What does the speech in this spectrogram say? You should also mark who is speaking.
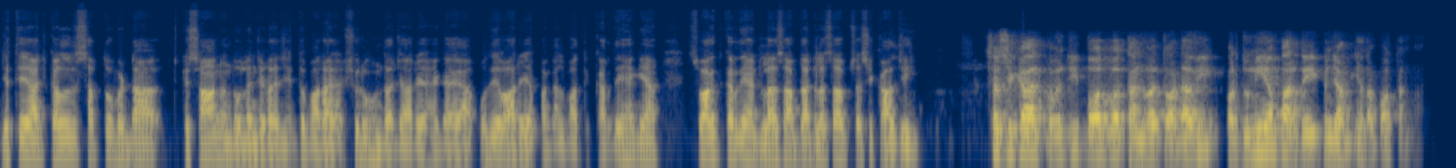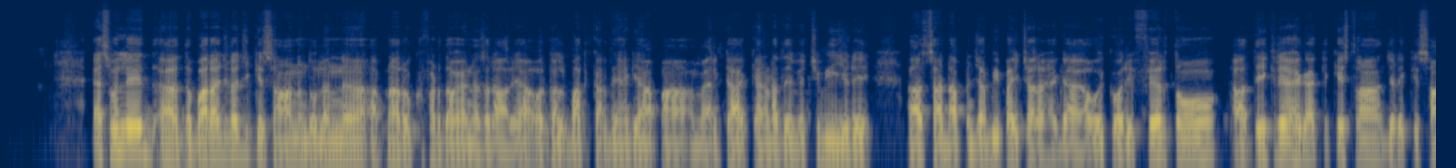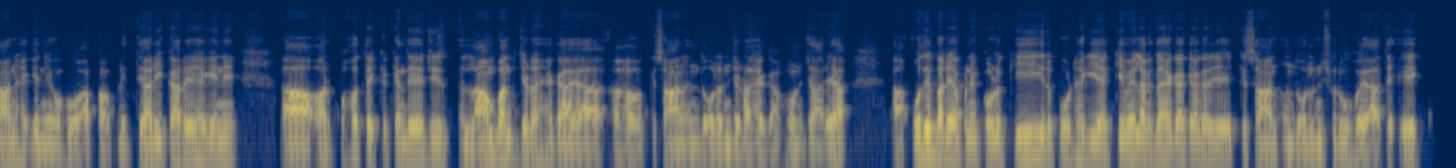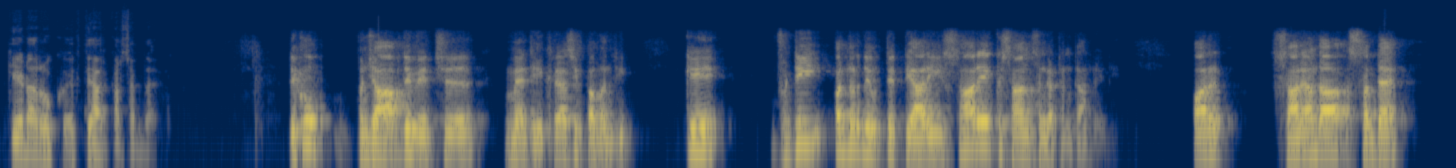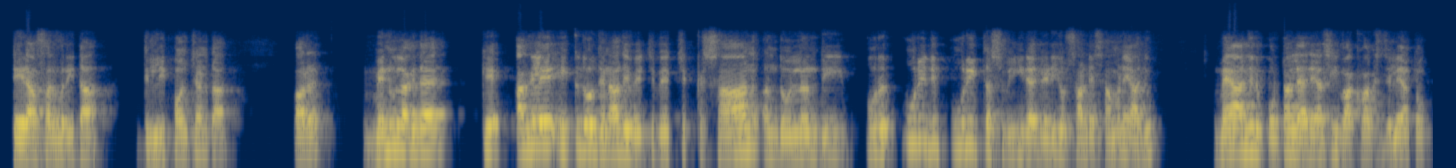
Speaker 1: ਜਿੱਥੇ ਅੱਜ ਕੱਲ ਸਭ ਤੋਂ ਵੱਡਾ ਕਿਸਾਨ ਅੰਦੋਲਨ ਜਿਹੜਾ ਜੀ ਦੁਬਾਰਾ ਸ਼ੁਰੂ ਹੁੰਦਾ ਜਾ ਰਿਹਾ ਹੈਗਾ ਆ, ਉਹਦੇ ਬਾਰੇ ਆਪਾਂ ਗੱਲਬਾਤ ਕਰਦੇ ਹੈਗੇ ਆ। ਸਵਾਗਤ ਕਰਦੇ ਹਾਂ ਡੱਲਾ ਸਾਹਿਬ ਦਾ। ਡੱਲਾ ਸਾਹਿਬ, ਸਤਿ ਸ਼੍ਰੀ ਅਕਾਲ ਜੀ।
Speaker 2: ਸਤਿ ਸ਼੍ਰੀ ਅਕਾਲ, ਪਵਨ ਜੀ। ਬਹੁਤ ਬਹੁਤ ਧੰਨਵਾਦ ਤੁਹਾਡਾ ਵੀ ਔਰ ਦੁਨੀਆ ਭਰ ਦੇ ਹੀ ਪੰਜਾਬੀਆਂ ਦਾ ਬਹੁਤ ਧੰਨਵਾਦ।
Speaker 1: ਇਸ ਵੇਲੇ ਦੁਬਾਰਾ ਜਿਹੜਾ ਜੀ ਕਿਸਾਨ ਅੰਦੋਲਨ ਆਪਣਾ ਰੁਖ ਫੜਦਾ ਹੋਇਆ ਨਜ਼ਰ ਆ ਰਿਹਾ ਔਰ ਗੱਲਬਾਤ ਕਰਦੇ ਹੈਗੇ ਆ ਆਪਾਂ ਅਮਰੀਕਾ, ਕੈਨੇਡਾ ਦੇ ਵਿੱਚ ਵੀ ਜਿਹੜੇ ਸਾਡਾ ਪੰਜਾਬੀ ਭਾਈਚਾਰਾ ਹੈਗਾ ਆ, ਉਹ ਇੱਕ ਵਾਰੀ ਫਿਰ ਤੋਂ ਦੇਖ ਰਿਹਾ ਹੈਗਾ ਕਿ ਕਿਸ ਤਰ੍ਹਾਂ ਜਿਹੜੇ ਕਿਸਾਨ ਹੈਗੇ ਨੇ ਉਹ ਆਪਾਂ ਆਪਣੀ ਤਿਆਰੀ ਕਰ ਰਹੇ ਹੈਗੇ ਨੇ ਔਰ ਬਹੁਤ ਇੱਕ ਕਹਿੰਦੇ ਆ ਜੀ ਲਾਮਬੰਦ ਜਿਹੜਾ ਹੈਗਾ ਆ ਕਿਸਾਨ ਅੰਦੋਲਨ ਜਿਹੜਾ ਹੈਗਾ ਹੁਣ ਜਾ ਰਿਹਾ। ਉਹਦੇ ਬਾਰੇ ਆਪਣੇ ਕੋਲ ਕੀ ਰਿਪੋਰਟ ਹੈਗੀ ਆ, ਕਿਵੇਂ ਲੱਗਦਾ ਹੈਗਾ ਕਿ ਅਗਰ ਇਹ ਕਿਸਾਨ ਅੰਦੋਲਨ ਸ਼ੁਰੂ ਹੋਇਆ ਤੇ ਇਹ ਕਿਹੜਾ ਰੁਖ ਇਖਤਿਆਰ ਕਰ ਸਕਦਾ ਹੈ?
Speaker 2: ਦੇਖੋ, ਪੰਜਾਬ ਦੇ ਵਿੱਚ ਮੈਂ ਦੇਖ ਰਿਹਾ ਸੀ ਪਵਨ ਜੀ ਕਿ ਵੱਡੀ ਪੱਧਰ ਦੇ ਉੱਤੇ ਤਿਆਰੀ ਸਾਰੇ ਕਿਸਾਨ ਸੰਗਠਨ ਕਰ ਰਹੇ ਨੇ। ਔਰ ਸਾਰਿਆਂ ਦਾ ਸੱਦਾ ਹੈ 13 ਫਰਵਰੀ ਦਾ, ਦਿੱਲੀ ਪਹੁੰਚਣ ਦਾ। ਔਰ ਮੈਨੂੰ ਲੱਗਦਾ ਹੈ ਕਿ ਅਗਲੇ 1-2 ਦਿਨਾਂ ਦੇ ਵਿੱਚ ਵਿੱਚ ਕਿਸਾਨ ਅੰਦੋਲਨ ਦੀ ਪੂਰ- ਪੂਰੀ ਦੀ ਪੂਰੀ ਤਸਵੀਰ ਹੈ ਜਿਹੜੀ ਉਹ ਸਾਡੇ ਸਾਹਮਣੇ ਆਜੂ ਮੈਂ ਅੱਜ ਰਿਪੋਰਟਾਂ ਲੈ ਰਿਹਾ ਸੀ ਵੱਖ-ਵੱਖ ਜ਼ਿਲ੍ਹਿਆਂ ਤੋਂ।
